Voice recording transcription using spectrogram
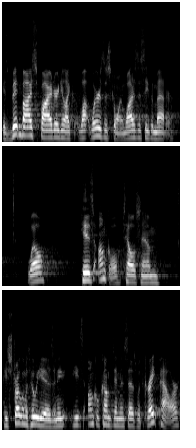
is bitten by a spider, and you're like, where is this going? Why does this even matter? Well, his uncle tells him he's struggling with who he is, and he, his uncle comes to him and says, with great power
